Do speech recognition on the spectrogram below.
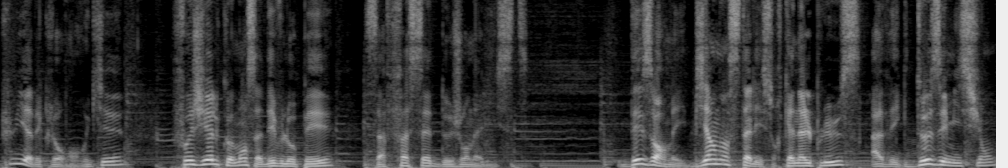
puis avec Laurent Ruquier, Fogiel commence à développer sa facette de journaliste. Désormais bien installé sur Canal+, avec deux émissions,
